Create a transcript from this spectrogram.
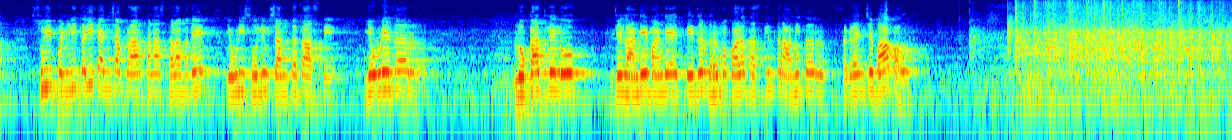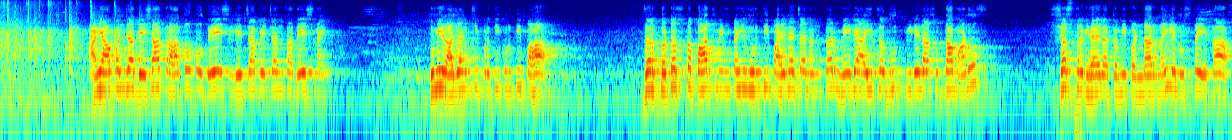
सुई पडली तरी त्यांच्या प्रार्थना स्थळामध्ये एवढी सोलीव शांतता असते. एवढे जर लोकातले लोक जे लांडे बांडे आहेत ते जर धर्म पाळत असतील तर आम्ही तर सगळ्यांचे बाप आहोत. आणि आपण ज्या देशात राहतो तो देश लेचापेचांचा देश नाही. तुम्ही राजांची प्रतिकृती पहा. जर तटस्थ पाच मिनिटं ही मूर्ती पाहिल्याच्या नंतर मेल्या आईचं दूध पिलेला सुद्धा माणूस शस्त्र घ्यायला कमी पडणार नाही. हे नुसतं एका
